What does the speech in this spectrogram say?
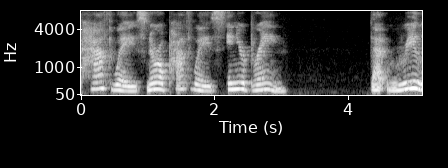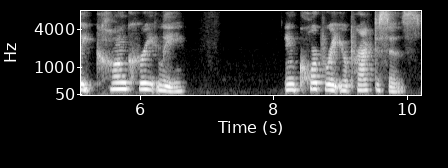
pathways, neural pathways in your brain that really concretely incorporate your practices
